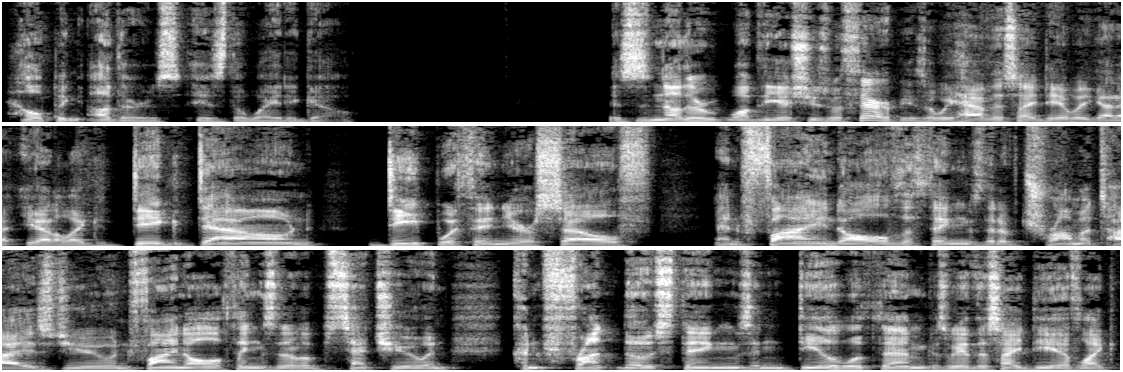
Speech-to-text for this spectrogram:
Helping others is the way to go. This is another one of the issues with therapy is that we have this idea we gotta you gotta like dig down deep within yourself and find all of the things that have traumatized you and find all the things that have upset you and confront those things and deal with them because we have this idea of like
